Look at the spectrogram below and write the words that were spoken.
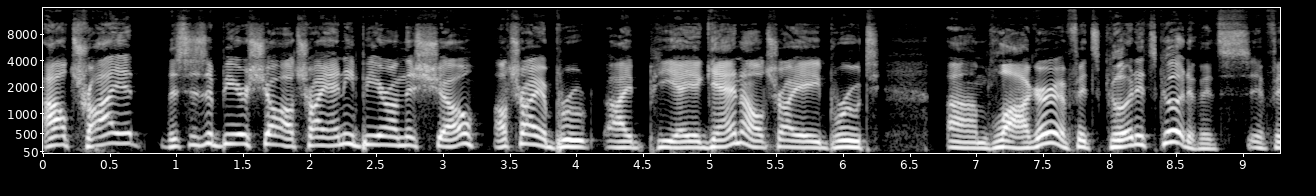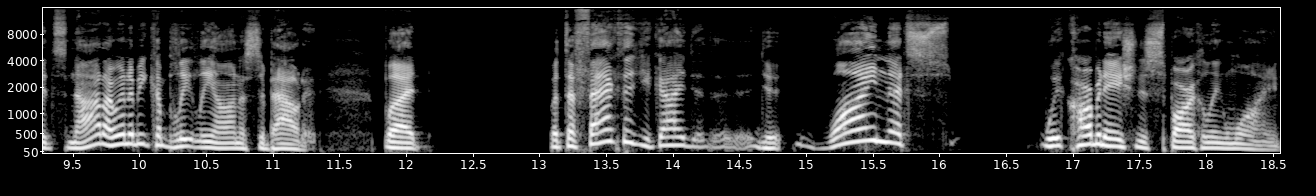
I'll try it. This is a beer show. I'll try any beer on this show. I'll try a brut IPA again. I'll try a brut um, lager. If it's good, it's good. If it's if it's not, I'm going to be completely honest about it. But but the fact that you guys wine that's with carbonation is sparkling wine.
